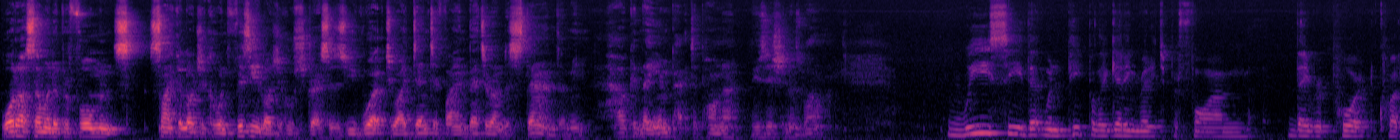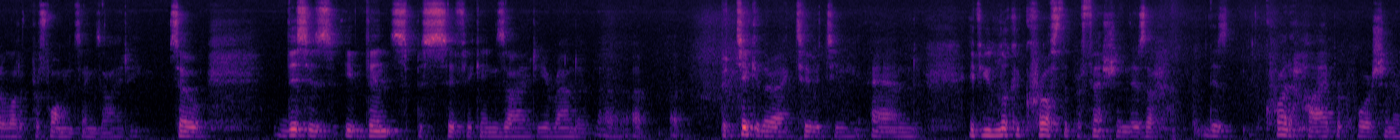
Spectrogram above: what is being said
what are some of the performance psychological and physiological stresses you've worked to identify and better understand? I mean, how can they impact upon a musician as well? We see that when people are getting ready to perform, they report quite a lot of performance anxiety. So, this is event specific anxiety around a, a, a, particular activity. And if you look across the profession, there's, a, there's quite a high proportion of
